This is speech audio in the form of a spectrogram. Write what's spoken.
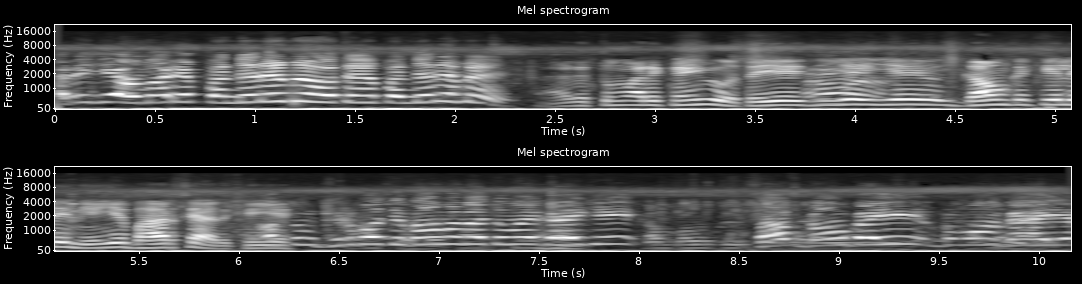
अरे ये हमारे पंदेरे में होते हैं पंदेरे में। अरे तुम्हारे कहीं भी होते हैं। ये ये ये गाँव के केले नहीं है ये बाहर से आ रखे हैं। तुम खिरगो दिखाऊँगा मैं तुम्हें कहेगी साहब गाँव का ही का है ये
